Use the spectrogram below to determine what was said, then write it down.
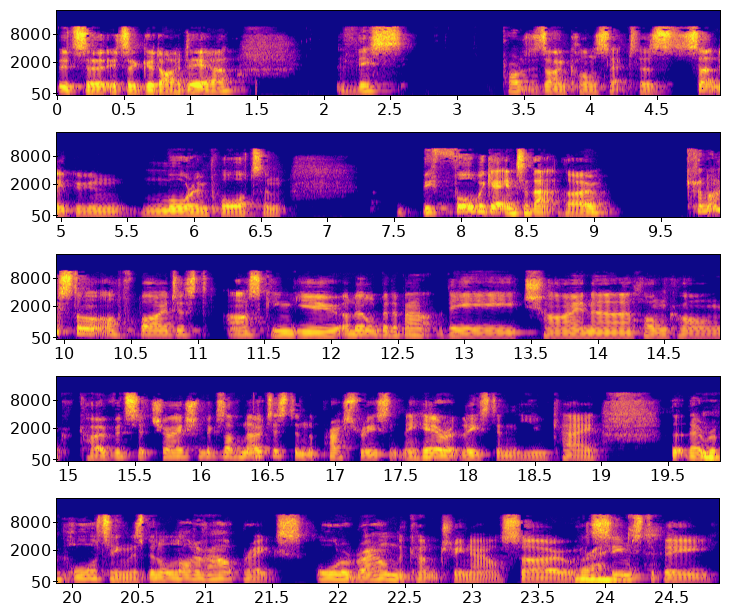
it's a it's a good idea. This product design concept has certainly been more important. Before we get into that, though, can I start off by just asking you a little bit about the China, Hong Kong COVID situation? Because I've noticed in the press recently, here at least in the UK, that they're mm. reporting there's been a lot of outbreaks all around the country now. So right. it seems to be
